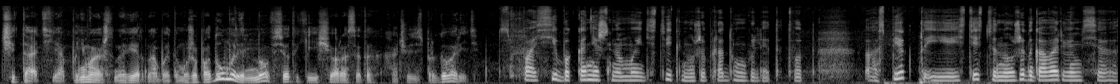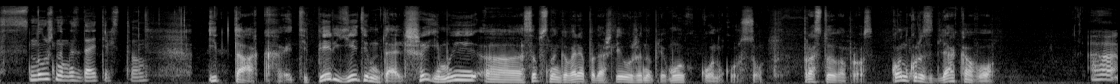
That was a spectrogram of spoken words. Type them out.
читать. Я понимаю, что, наверное, об этом уже подумали, но все-таки еще раз это хочу здесь проговорить. Спасибо. Конечно, мы действительно уже продумывали этот вот аспект и, естественно, уже договариваемся с нужным издательством. Итак, теперь едем дальше, и мы, э, собственно говоря, подошли уже напрямую к конкурсу. Простой вопрос. Конкурс для кого? А,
